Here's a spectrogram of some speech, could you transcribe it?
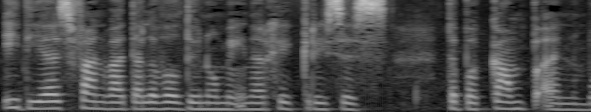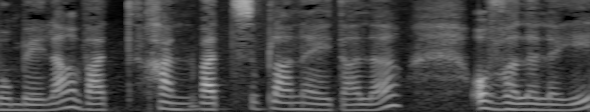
idees van wat hulle wil doen om die energiekrisis te bekamp in Mombela. Wat gaan wat se planne het hulle of wil hulle hê?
